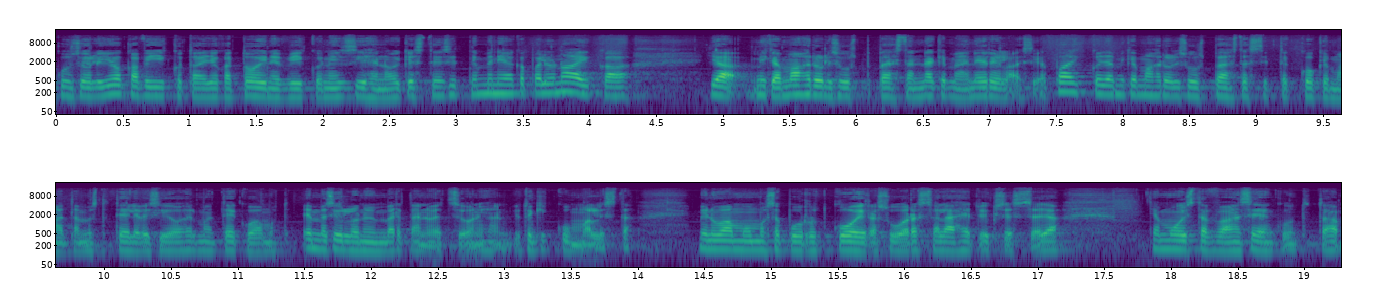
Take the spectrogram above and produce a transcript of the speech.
kun se oli joka viikko tai joka toinen viikko, niin siihen oikeasti sitten meni aika paljon aikaa. Ja mikä mahdollisuus päästä näkemään erilaisia paikkoja, mikä mahdollisuus päästä sitten kokemaan tämmöistä televisio-ohjelman tekoa, mutta en mä silloin ymmärtänyt, että se on ihan jotenkin kummallista. Minua on muun muassa purrut koira suorassa lähetyksessä ja ja muistan vaan sen, kun tota,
